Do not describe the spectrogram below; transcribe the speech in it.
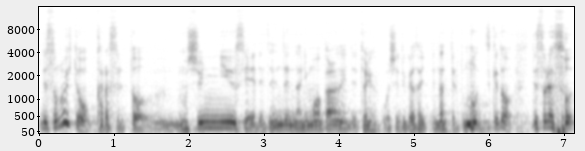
でその人からするともう春入生で全然何もわからないんでとにかく教えてくださいってなってると思うんですけどでそれはそう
